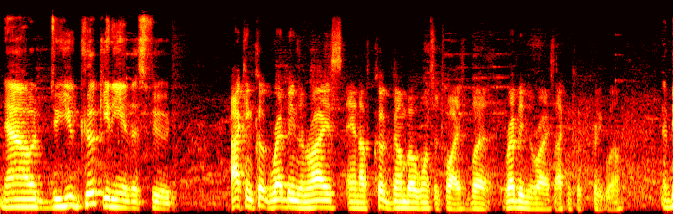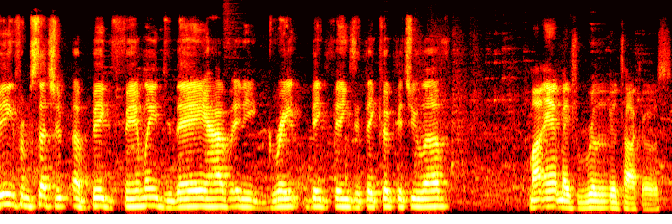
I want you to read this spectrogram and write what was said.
Now, do you cook any of this food? I can cook red beans and rice, and I've cooked gumbo once or twice, but red beans and rice I can cook pretty well. And being from such a, a big family, do they have any great big things that they cook that you love? My aunt makes really good tacos.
